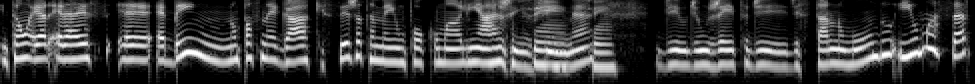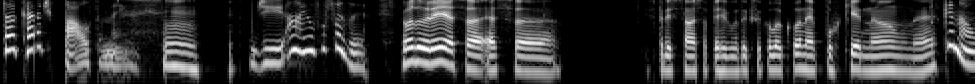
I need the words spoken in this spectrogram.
Então, era, era esse- é, é bem. Não posso negar que seja também um pouco uma linhagem, assim, Sim, né? sim. De, de um jeito de, de estar no mundo e uma certa cara de pau também. Hum. De, ah, eu vou fazer. Eu adorei essa, essa expressão, essa pergunta que você colocou, né? Por que não, né? Por que não?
